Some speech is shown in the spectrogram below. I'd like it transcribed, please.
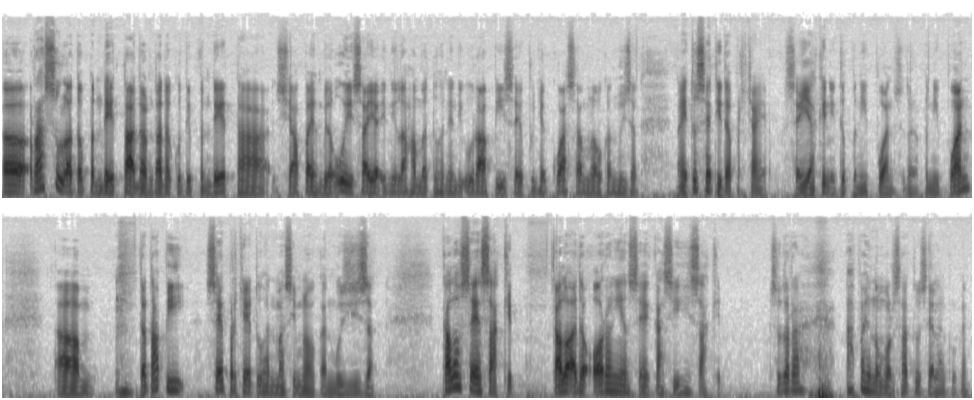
uh, rasul atau pendeta dalam tanda kutip pendeta siapa yang bilang, "Wih, saya inilah hamba Tuhan yang diurapi, saya punya kuasa melakukan mujizat." Nah, itu saya tidak percaya. Saya yakin itu penipuan, Saudara, penipuan. Um, tetapi saya percaya Tuhan masih melakukan mujizat. Kalau saya sakit, kalau ada orang yang saya kasihi sakit, Saudara, apa yang nomor satu saya lakukan?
